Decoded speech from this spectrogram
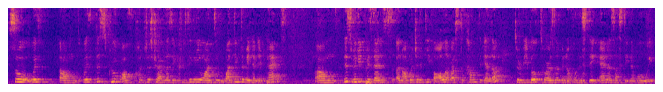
So with um, with this group of conscious travelers increasingly want to, wanting to make an impact, um, this really presents an opportunity for all of us to come together to rebuild tourism in a holistic and a sustainable way.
